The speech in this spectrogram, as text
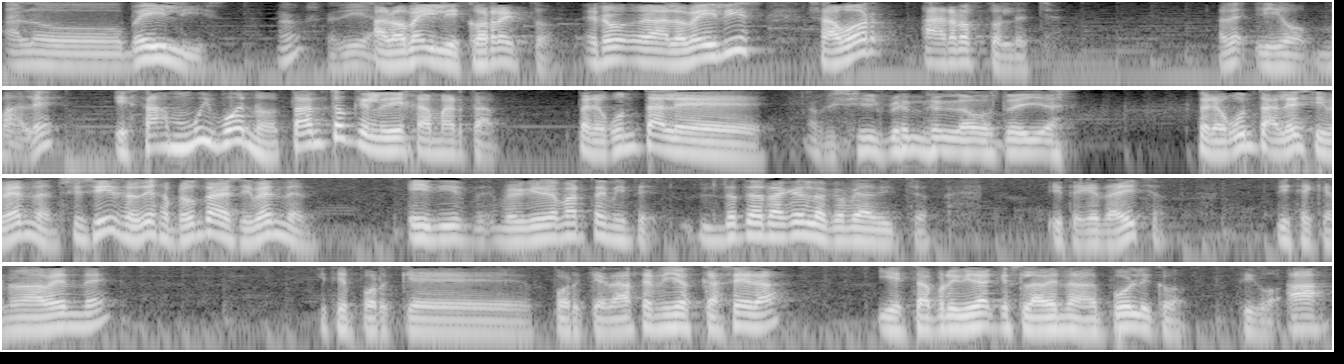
a lo Baileys, ¿no? Sería. A lo Baileys, correcto. A lo Baileys, sabor arroz con leche. ¿Vale? Y digo, vale. Y está muy bueno. Tanto que le dije a Marta, pregúntale. A ver si venden la botella. Pregúntale si venden. Sí, sí, se lo dije, pregúntale si venden. Y dice, me viene Marta y me dice, no te ataques lo que me ha dicho. Dice, ¿qué te ha dicho? Dice que no la vende. Dice, porque, porque la hacen ellos casera y está prohibida que se la vendan al público. Digo, ah,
